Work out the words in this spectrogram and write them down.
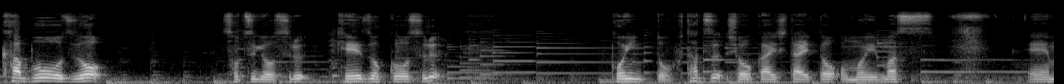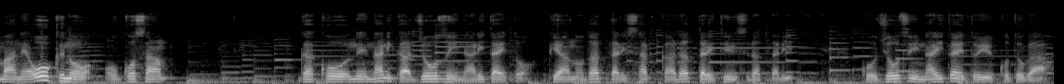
日坊主を卒業する継続をするポイントを2つ紹介したいと思います、えー、まあね多くのお子さんがこうね何か上手になりたいとピアノだったりサッカーだったりテニスだったりこう上手になりたいということが、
